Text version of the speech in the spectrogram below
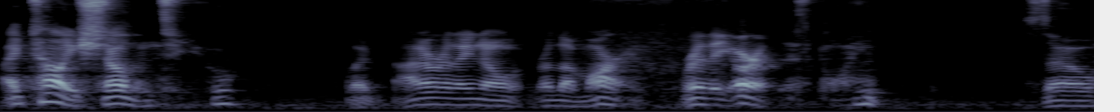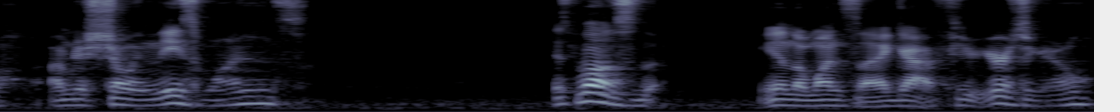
I'd totally show them to you. But I don't really know where them are, where they are at this point. So I'm just showing these ones, as well as the, you know, the ones that I got a few years ago,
